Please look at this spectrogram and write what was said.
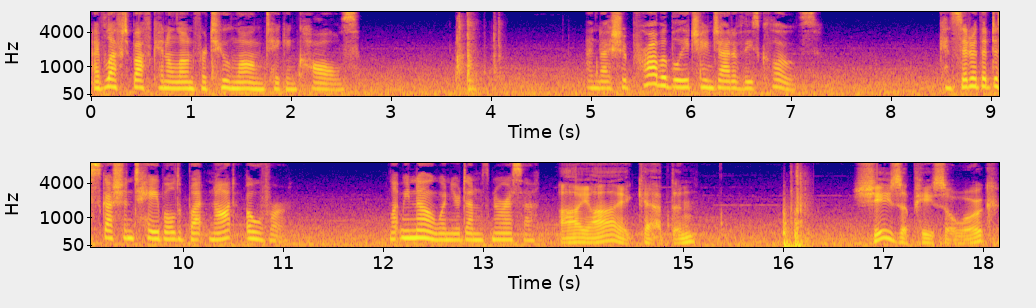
I've left Buffkin alone for too long taking calls. And I should probably change out of these clothes. Consider the discussion tabled but not over. Let me know when you're done with Nerissa. Aye, aye, Captain. She's a piece of work.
